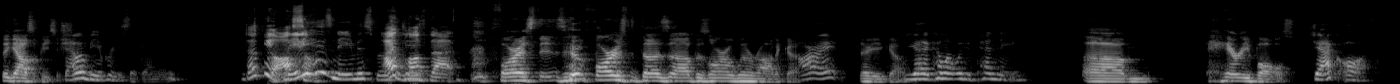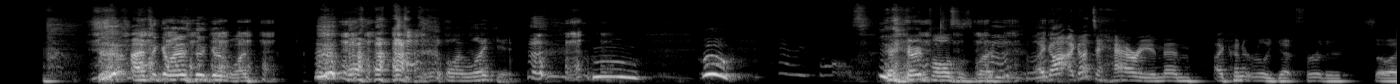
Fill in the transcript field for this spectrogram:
The gal's a piece of shit. That would be a pretty sick ending. That'd be awesome. Maybe his name is supposed I'd be. love that. Forrest is Forrest does uh, Bizarro Literotica. All right, There you go. you got to come up with your pen name. Um, Harry Balls. Jack off. I that's a good. That's a good one. oh, I like it. Woo. Woo. Harry balls. Yeah, Harry Balls was fun. I got I got to Harry and then I couldn't really get further, so I,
